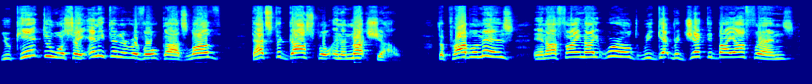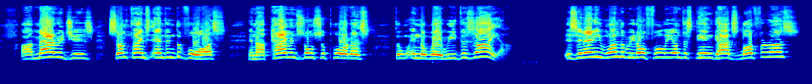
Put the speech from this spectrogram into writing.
You can't do or say anything to revoke God's love. That's the gospel in a nutshell. The problem is, in our finite world, we get rejected by our friends, our marriages sometimes end in divorce, and our parents don't support us in the way we desire. Is it any wonder we don't fully understand God's love for us?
